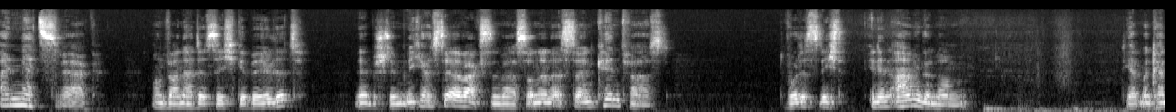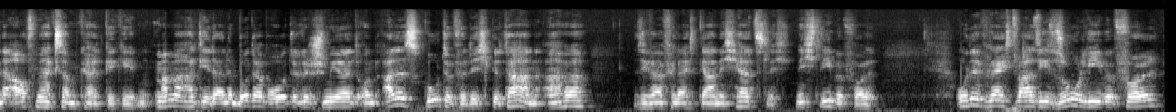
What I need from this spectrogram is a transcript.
Ein Netzwerk. Und wann hat es sich gebildet? Ja, bestimmt nicht, als du erwachsen warst, sondern als du ein Kind warst. Du wurdest nicht in den Arm genommen. Die hat man keine Aufmerksamkeit gegeben. Mama hat dir deine Butterbrote geschmiert und alles Gute für dich getan, aber sie war vielleicht gar nicht herzlich, nicht liebevoll. Oder vielleicht war sie so liebevoll,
